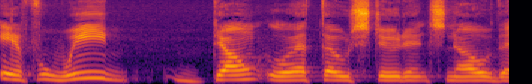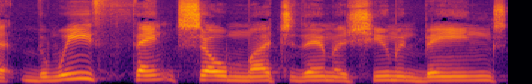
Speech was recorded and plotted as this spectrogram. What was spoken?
if we don't let those students know that we think so much of them as human beings,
